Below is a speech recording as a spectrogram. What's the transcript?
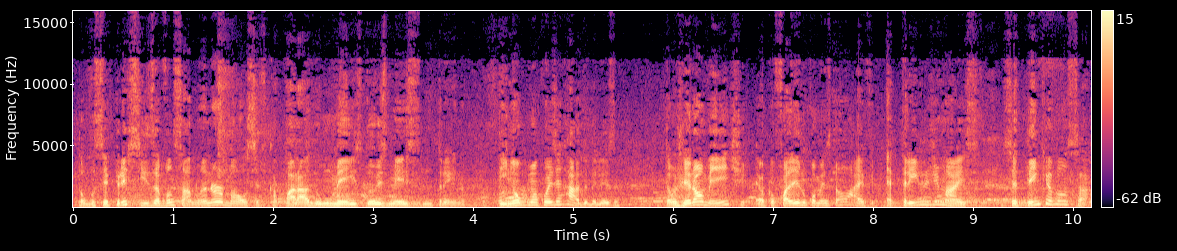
Então você precisa avançar. Não é normal você ficar parado um mês, dois meses no treino. Tem alguma coisa errada, beleza? Então geralmente, é o que eu falei no começo da live, é treino demais. Você tem que avançar.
